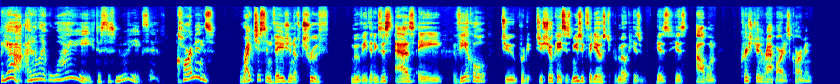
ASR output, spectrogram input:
yeah and i'm like why does this movie exist? Carman's righteous invasion of truth movie that exists as a vehicle to produ- to showcase his music videos to promote his his his album christian rap artist carman.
